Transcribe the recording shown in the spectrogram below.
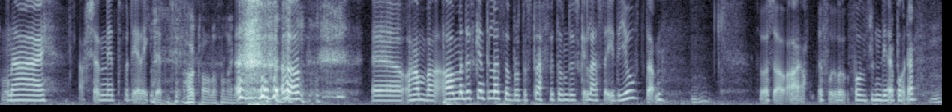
nej, jag känner inte för det riktigt. Jag har hört talas om den grejen. Ja. Eh, och han bara, ja men du ska inte läsa Brott och straff utan du ska läsa Idioten. Mhm. Så jag sa, ja ja, jag får, får fundera på det. Mm.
